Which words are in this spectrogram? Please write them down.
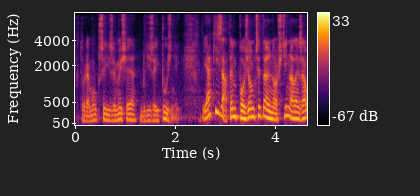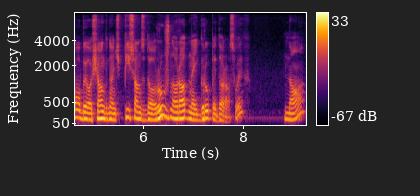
któremu przyjrzymy się bliżej później. Jaki zatem poziom czytelności należałoby osiągnąć pisząc do różnorodnej grupy dorosłych? No,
